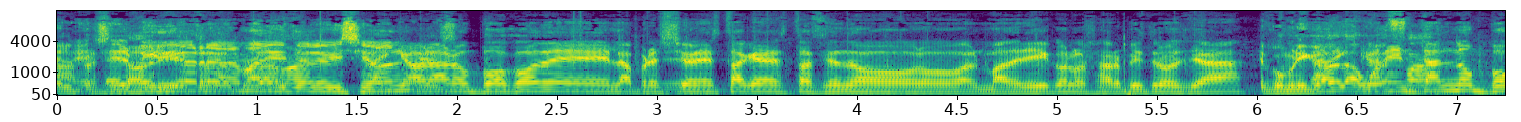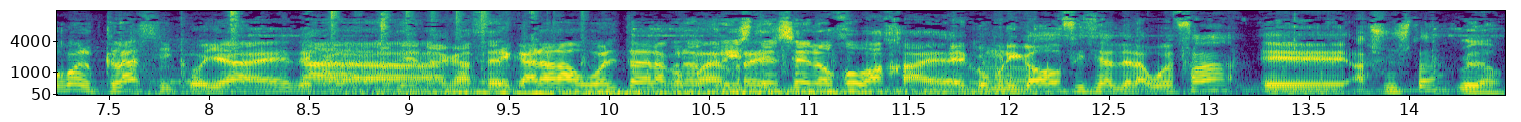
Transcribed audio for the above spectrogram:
el El presentador. y vídeo Real Madrid. Televisión. ¿eh? Hay que hablar un poco de la presión esta que está haciendo el Madrid con los árbitros ya. El comunicado de la UEFA. Calentando un poco el clásico ya, ¿eh? De, Ah, no tiene nada que cara, hacer. de cara a la vuelta de la Copa del Rey. Christensen, ojo, baja, ¿eh? El comunicado oficial de la UEFA eh, asusta. Cuidado.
